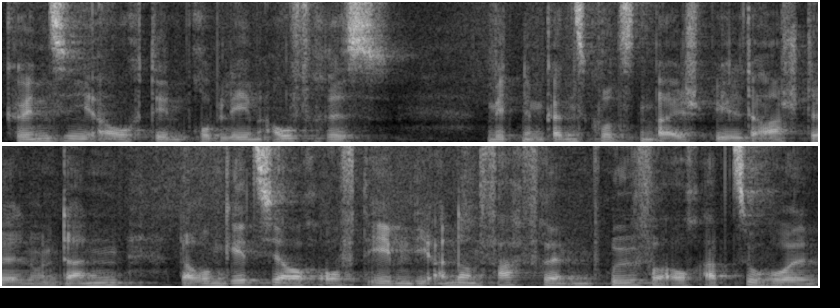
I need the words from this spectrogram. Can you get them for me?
können Sie auch den Problemaufriss mit einem ganz kurzen Beispiel darstellen. Und dann, darum geht es ja auch oft eben, die anderen fachfremden Prüfer auch abzuholen.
